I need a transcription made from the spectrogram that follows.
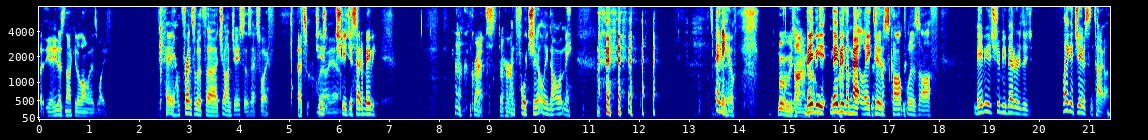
but yeah, he does not get along with his wife. Hey, I'm friends with uh, John Jaso's ex-wife. That's She's, well, yeah. She just had a baby. Oh, congrats to her. Unfortunately, not with me. Anywho, What were we talking about? maybe maybe the Matt Latos comp was off. Maybe it should be better to like a Jameson Taillon.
